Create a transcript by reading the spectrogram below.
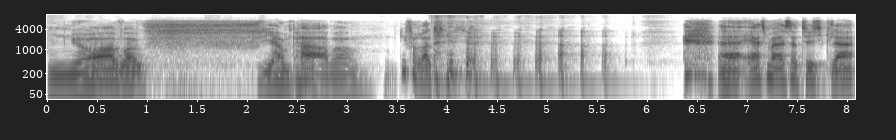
Ja, war, ja, ein paar, aber die verrate ich nicht. Äh, erstmal ist natürlich klar,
